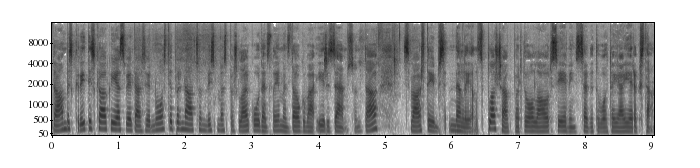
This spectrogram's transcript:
dambis kritiskākajās vietās ir nostiprināts un vismaz pašlaik ūdens līmenis Daugavā ir zems, un tā svārstības nelielas. Plašāk par to Lauras Ieviņas sagatavotajā ierakstā.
